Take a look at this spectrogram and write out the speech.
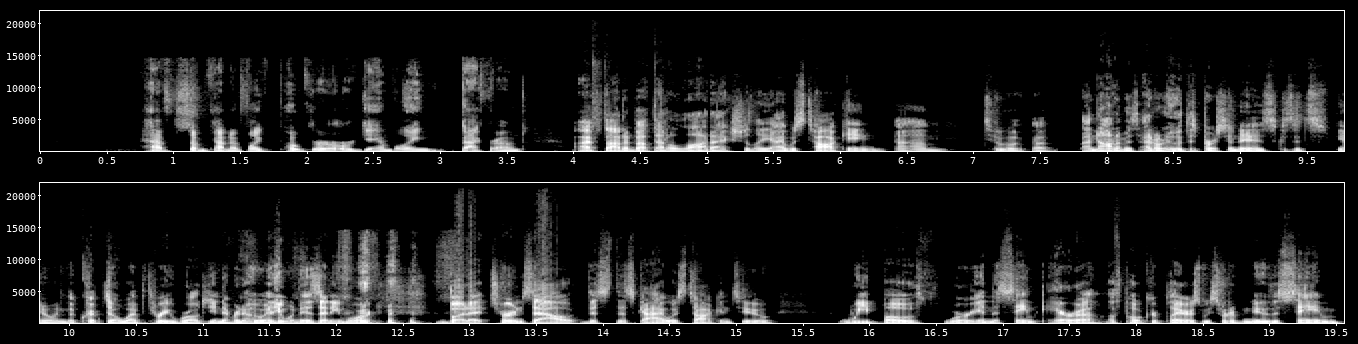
have some kind of like poker or gambling background. I've thought about that a lot actually. I was talking um, to a, a, anonymous. I don't know who this person is because it's you know in the crypto Web three world, you never know who anyone is anymore. but it turns out this this guy I was talking to, we both were in the same era of poker players. We sort of knew the same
